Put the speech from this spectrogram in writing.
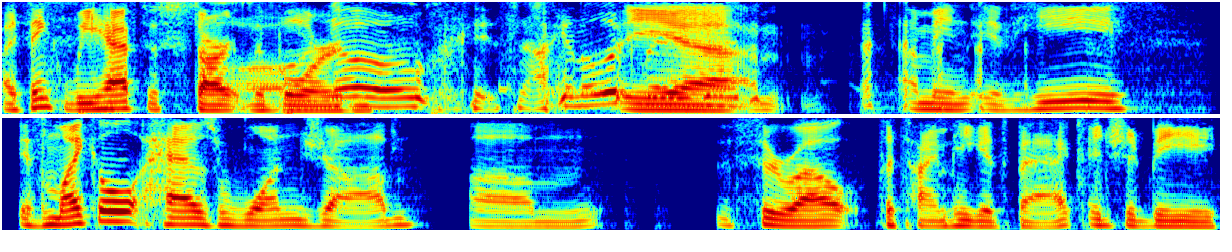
I think we have to start the Oh, board. No, it's not gonna look. Very yeah, um, I mean, if he, if Michael has one job, um, throughout the time he gets back, it should be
